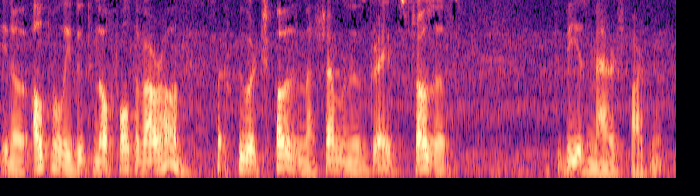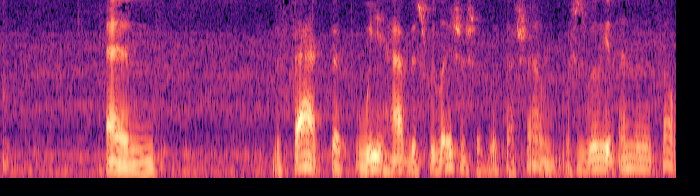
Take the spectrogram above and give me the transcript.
you know, ultimately due to no fault of our own, but we were chosen. Hashem in His grace chose us to be His marriage partner. And the fact that we have this relationship with Hashem, which is really an end in itself.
